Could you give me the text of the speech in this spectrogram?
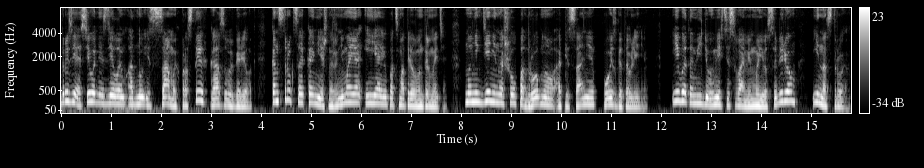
Друзья, сегодня сделаем одну из самых простых газовых горелок. Конструкция, конечно же, не моя, и я ее подсмотрел в интернете, но нигде не нашел подробного описания по изготовлению. И в этом видео вместе с вами мы ее соберем и настроим.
